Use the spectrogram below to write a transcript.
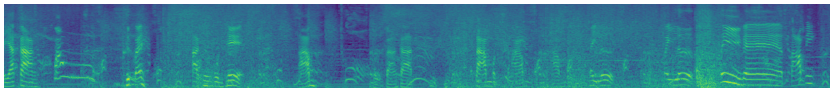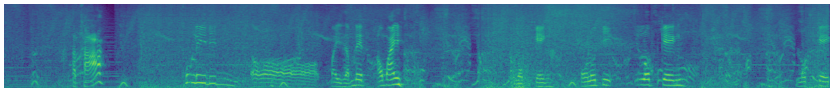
ระยะกลางขึ้นไปท่าเครื่องบนเท่ตามโอ้โหกลางกาศตามตามตามไม่เลิก ไม่เลิกนี่แน่ตามอีกคาถา ทุลีดินอ๋อไม่สำเร็จเอาไหมหลบเก่งโอโรจิหลบเก่งหลบเก่ง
